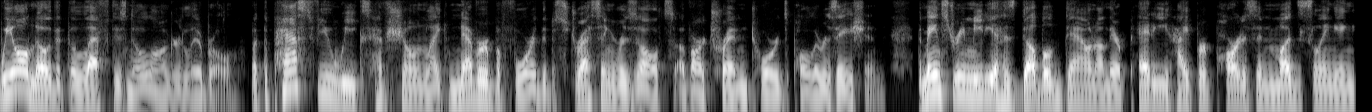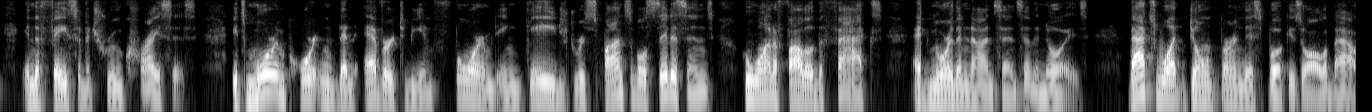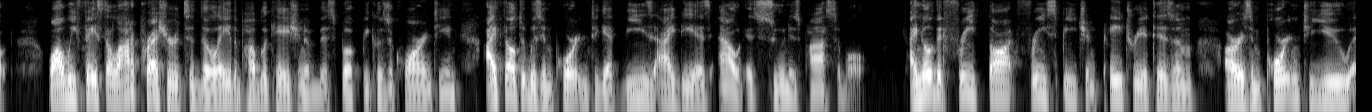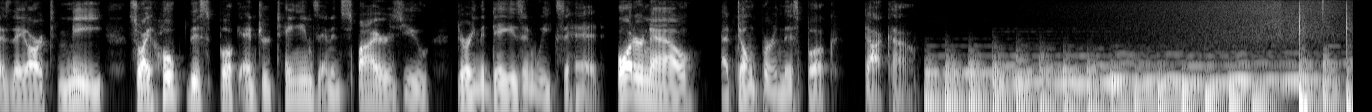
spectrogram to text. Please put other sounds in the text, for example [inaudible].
We all know that the left is no longer liberal, but the past few weeks have shown like never before the distressing results of our trend towards polarization. The mainstream media has doubled down on their petty, hyper partisan mudslinging in the face of a true crisis. It's more important than ever to be informed, engaged, responsible citizens who want to follow the facts and ignore the nonsense and the noise. That's what Don't Burn This Book is all about. While we faced a lot of pressure to delay the publication of this book because of quarantine, I felt it was important to get these ideas out as soon as possible. I know that free thought, free speech, and patriotism are as important to you as they are to me, so I hope this book entertains and inspires you during the days and weeks ahead. Order now at don'tburnthisbook.com.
